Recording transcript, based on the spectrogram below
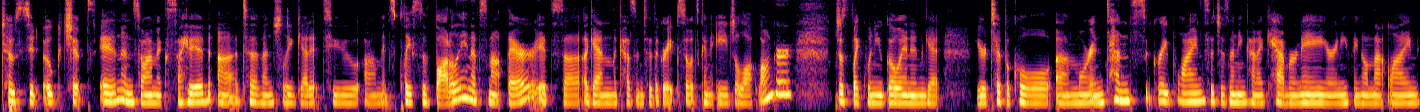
toasted oak chips in. And so I'm excited uh, to eventually get it to um, its place of bottling. It's not there. It's, uh, again, the cousin to the grape. So it's going to age a lot longer. Just like when you go in and get your typical, um, more intense grape wine, such as any kind of Cabernet or anything on that line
